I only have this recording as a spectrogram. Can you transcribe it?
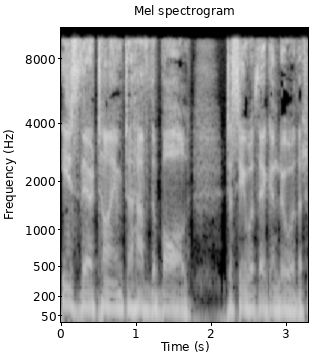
is their time to have the ball to see what they can do with it?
